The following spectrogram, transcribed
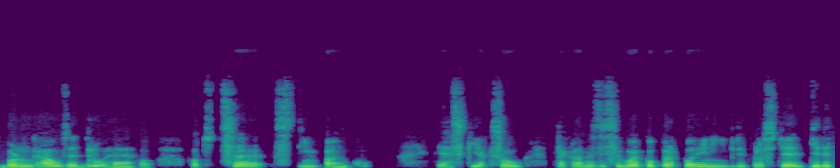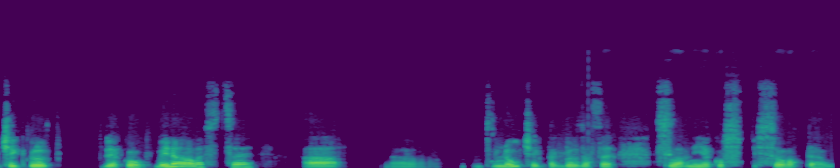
Bornghause II., otce steampunku. Je hezký, jak jsou takhle mezi sebou jako propojený, kdy prostě dědeček byl jako vynálezce a vnouček tak byl zase slavný jako spisovatel.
